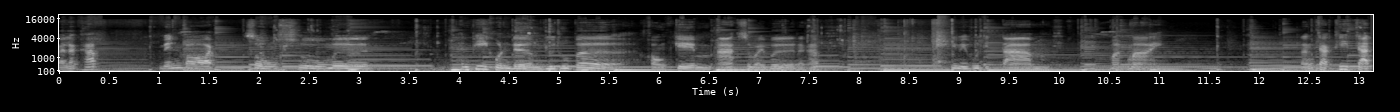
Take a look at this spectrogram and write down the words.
ไปแล้วครับเมนบอร์ดส่งสู่มือ ท่านพี่คนเดิมยูทูบเบอร์ของเกม Ark Survivor นะครับ ที่มีผู้ติดตามมากมาย หลังจากที่จัด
